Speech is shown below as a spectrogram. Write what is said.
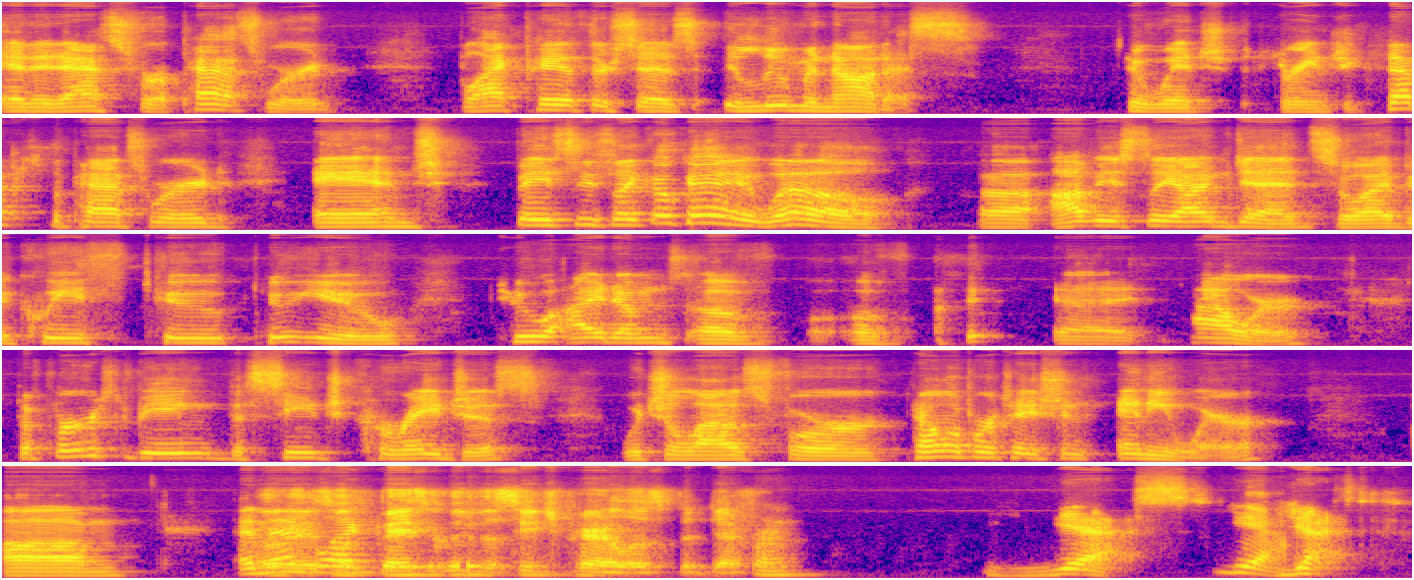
and it asks for a password. Black Panther says Illuminatus, to which Strange accepts the password and basically is like, okay, well, uh, obviously I'm dead, so I bequeath to to you two items of of uh, power. The first being the Siege Courageous, which allows for teleportation anywhere, um, And okay, then so Black basically the Siege Perilous, but different. Yes. Yeah. Yes.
